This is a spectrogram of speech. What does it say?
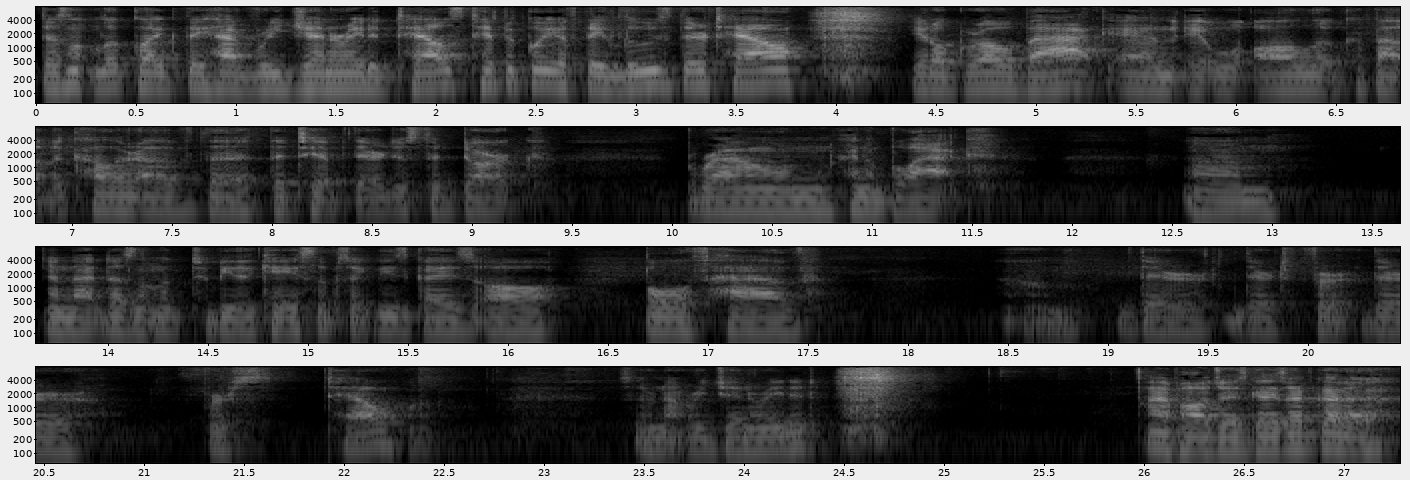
doesn't look like they have regenerated tails. Typically, if they lose their tail, it'll grow back and it will all look about the color of the, the tip there, just a dark brown, kind of black. Um, and that doesn't look to be the case. Looks like these guys all both have um, their their their first tail, so they're not regenerated. I apologize, guys. I've got a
